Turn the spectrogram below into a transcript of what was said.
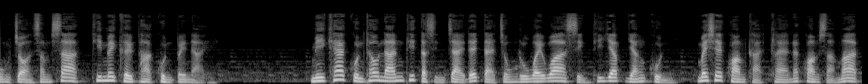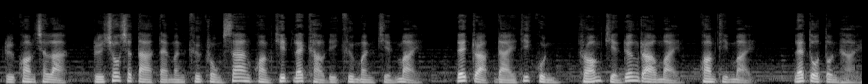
วงจรซ้ำซากที่ไม่เคยพาคุณไปไหน มีแค่คุณเท่านั้นที่ตัดสินใจได้แต่จงรู้ไว้ว่าสิ่งที่ยับยั้งคุณ ไม่ใช่ความขาดแคลนและความสามารถหรือความฉลาด หรือโชคชะตาแต่มันคือโครงสร้างความคิดและข่าวดีคือมันเขียนใหม่ ได้ตราบใดที่คุณ พร้อมเขียนเรื่องราวใหม่ ความทีใหม่ และตัวตนหาย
